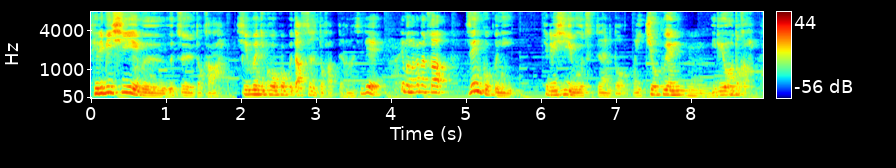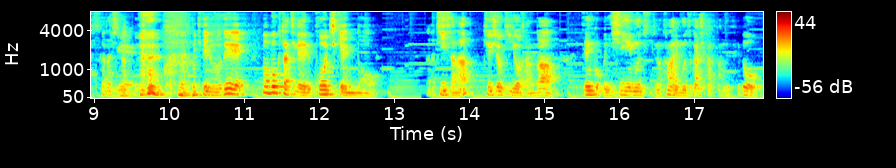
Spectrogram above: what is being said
テレビ CM 打つとか、新聞に広告出すとかって話で、でもなかなか全国にテレビ CM 打つってなると、まあ1億円うん。いるよとか、形になってき てるので、まあ、僕たちがいる高知県の小さな中小企業さんが全国に CM 打つっていうのはかなり難しかったんですけど、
